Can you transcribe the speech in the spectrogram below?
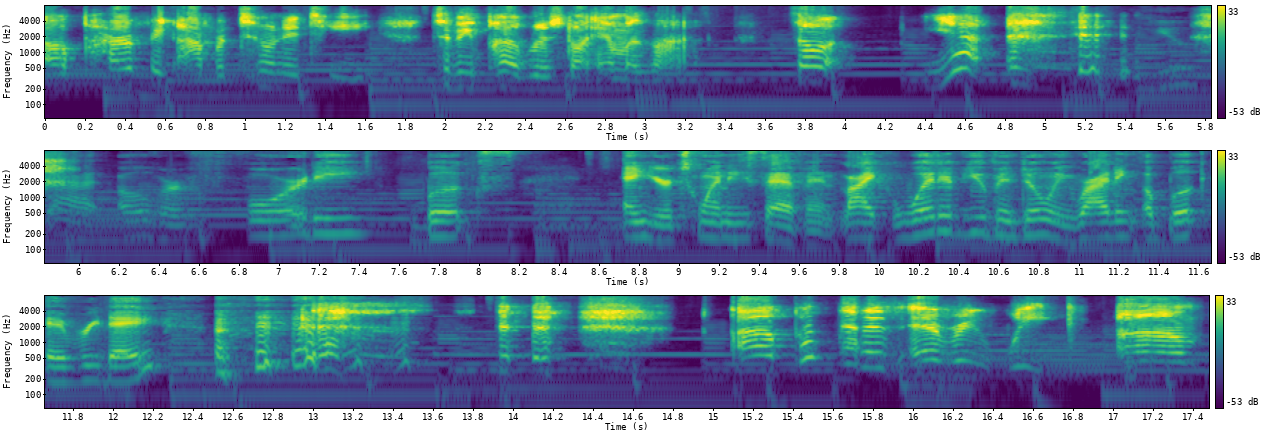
a perfect opportunity to be published on Amazon. So, yeah. You've got over 40 books and you're 27. Like, what have you been doing? Writing a book every day? uh, put that as every week. Um,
